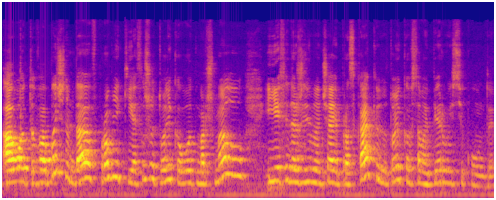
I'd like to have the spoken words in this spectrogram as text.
А вот в обычном, да, в пробнике я слышу только вот маршмеллоу, и если даже зеленый чай проскакивает, то только в самые первые секунды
